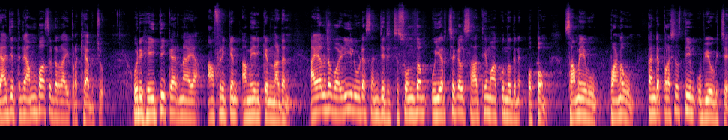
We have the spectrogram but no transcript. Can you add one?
രാജ്യത്തിന്റെ അംബാസിഡറായി പ്രഖ്യാപിച്ചു. ഒരു ഹെയ്ത്തിക്കാരനായ ആഫ്രിക്കൻ അമേരിക്കൻ നടൻ അയാളുടെ വഴിയിലൂടെ സഞ്ചരിച്ച് സ്വന്തം ഉയർച്ചകൾ സാധ്യമാക്കുന്നതിന് ഒപ്പം സമയവും പണവും തന്റെ പ്രശസ്തിയും ഉപയോഗിച്ച്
